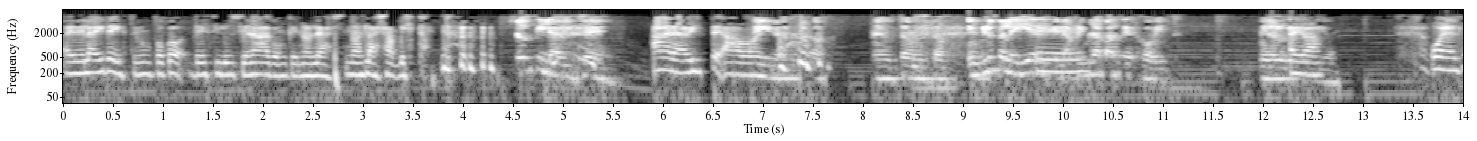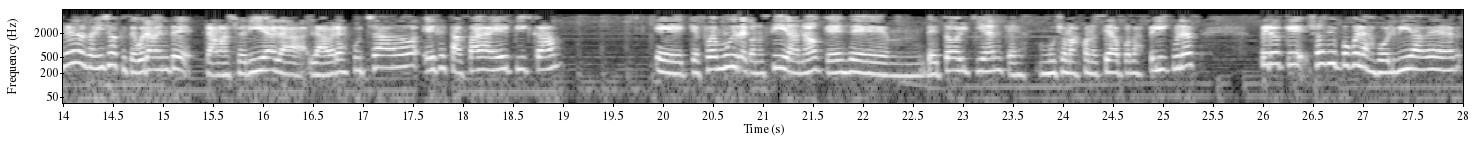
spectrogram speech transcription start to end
del aire y estoy un poco desilusionada con que no las, no la hayan visto. Yo sí la vi, Ah, ¿la viste? Ah, bueno. Sí, me gustó. Me gustó, me gustó. Incluso leí la eh, primera parte de Hobbit. Mira lo que ahí va. Digo. Bueno, El Señor de los Anillos, que seguramente la mayoría la, la habrá escuchado, es esta saga épica eh, que fue muy reconocida, ¿no? Que es de, de Tolkien, que es mucho más conocida por las películas, pero que yo hace poco las volví a ver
